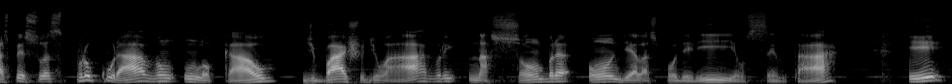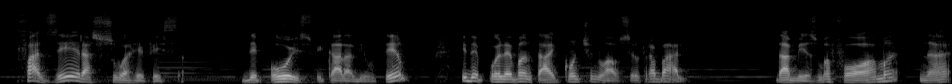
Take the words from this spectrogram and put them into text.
as pessoas procuravam um local debaixo de uma árvore, na sombra, onde elas poderiam sentar e fazer a sua refeição. Depois ficar ali um tempo e depois levantar e continuar o seu trabalho. Da mesma forma, né,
